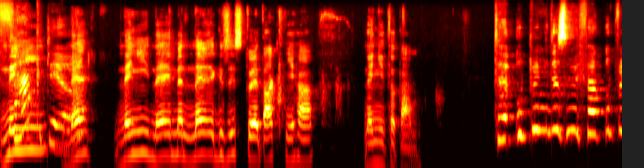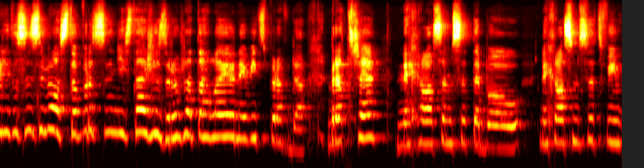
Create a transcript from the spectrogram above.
není, Fakt, ne, není, ne, neexistuje ta kniha, není to tam. To je úplně, to jsem mi fakt úplně, to jsem si byla 100% jistá, že zrovna tahle je nejvíc pravda. Bratře, nechala jsem se tebou, nechala jsem se tvým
